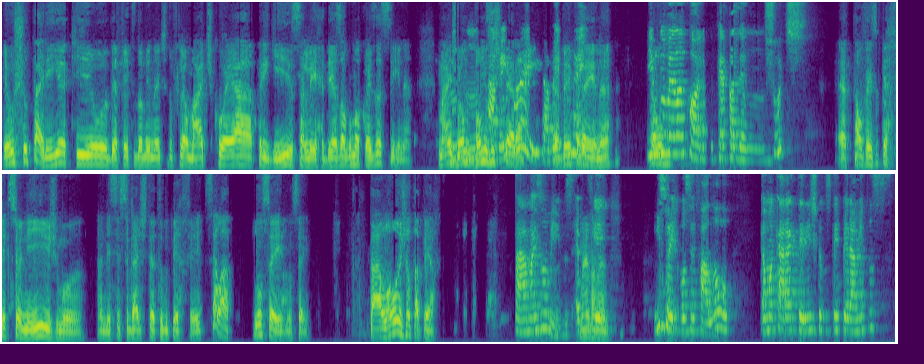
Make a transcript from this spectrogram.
Eu chutaria que o defeito dominante do fleumático é a preguiça, a lerdeza, alguma coisa assim, né? Mas uhum, vamos, vamos tá esperar. Bem por aí, tá bem, tá bem por, aí. por aí, né? E então, o do melancólico, quer fazer um chute? É, talvez o perfeccionismo, a necessidade de ter tudo perfeito, sei lá, não sei, não sei. Tá longe ou tá perto? Tá, mais ou menos. É mais porque ou menos. Isso aí que você falou é uma característica dos temperamentos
